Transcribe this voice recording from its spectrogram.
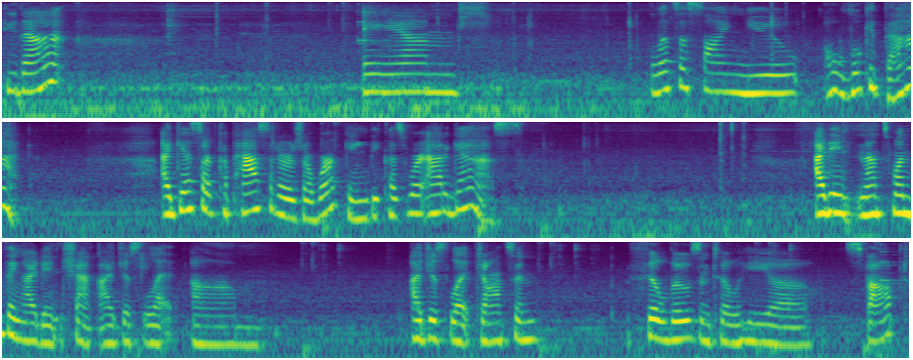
Do that. And let's assign you, oh, look at that. I guess our capacitors are working because we're out of gas. I didn't, that's one thing I didn't check. I just let, um, I just let Johnson fill those until he, uh, stopped.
